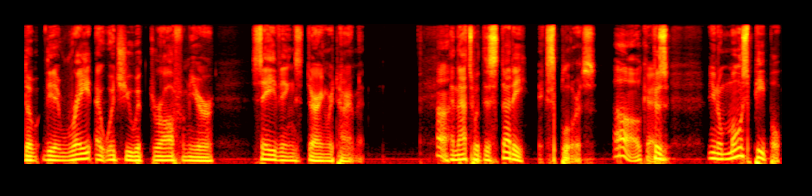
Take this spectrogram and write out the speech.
the the rate at which you withdraw from your savings during retirement, Huh. and that's what this study explores. oh, okay. Because you know most people,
